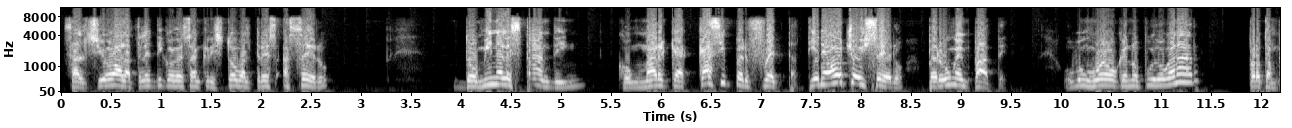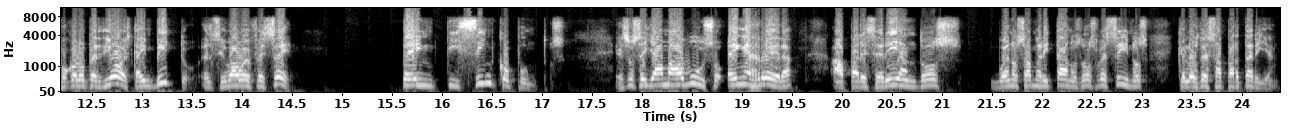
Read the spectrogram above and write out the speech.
salció al Atlético de San Cristóbal 3 a 0. Domina el standing con marca casi perfecta. Tiene 8 y 0, pero un empate. Hubo un juego que no pudo ganar, pero tampoco lo perdió. Está invicto el Cibao FC. 25 puntos. Eso se llama abuso. En Herrera aparecerían dos buenos samaritanos, dos vecinos que los desapartarían.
